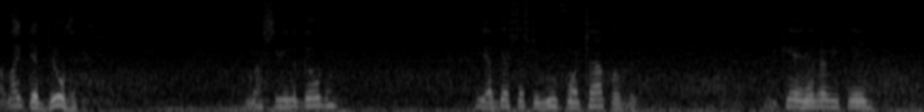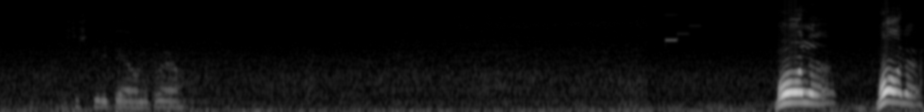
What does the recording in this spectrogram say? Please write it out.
I like that building. Am I seeing the building? Yeah, I guess that's the roof on top of it. You can't have everything. Let's just get it down on the ground. Water! Water!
